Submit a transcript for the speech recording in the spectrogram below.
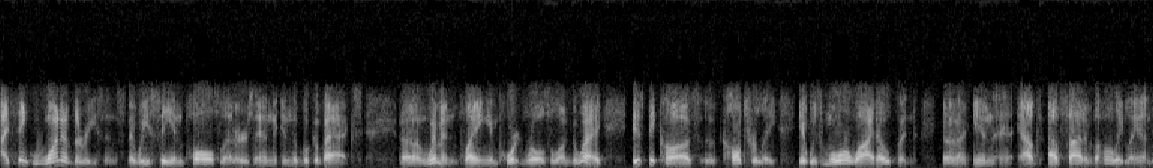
I think one of the reasons that we see in Paul's letters and in the book of Acts uh, women playing important roles along the way is because uh, culturally it was more wide open uh, in out, outside of the Holy Land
